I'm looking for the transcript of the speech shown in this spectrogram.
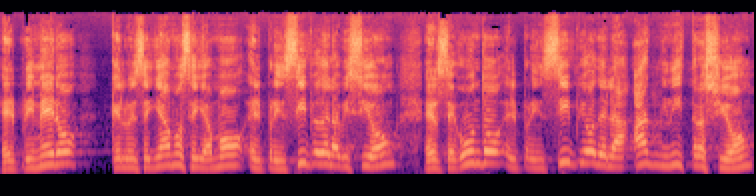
El primero que lo enseñamos se llamó el principio de la visión, el segundo el principio de la administración,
